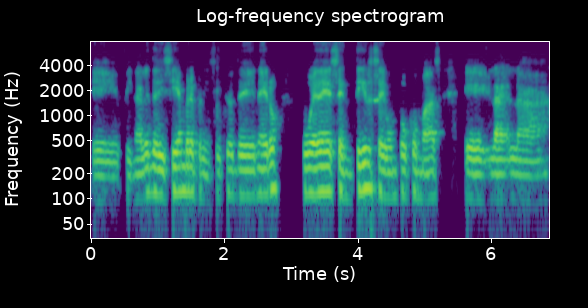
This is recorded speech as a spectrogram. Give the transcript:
eh, finales de diciembre, principios de enero, puede sentirse un poco más eh, la, la,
